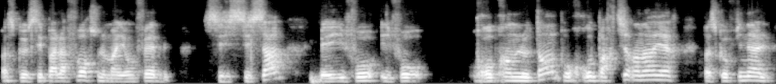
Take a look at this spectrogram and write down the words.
parce que c'est pas la force le maillon faible, c'est ça, mais il faut, il faut reprendre le temps pour repartir en arrière. Parce qu'au final,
